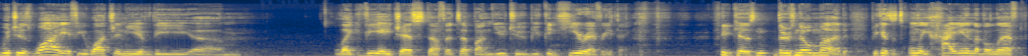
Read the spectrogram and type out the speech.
which is why if you watch any of the um, like VHS stuff that's up on YouTube, you can hear everything because there's no mud because it's only high end on the left,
